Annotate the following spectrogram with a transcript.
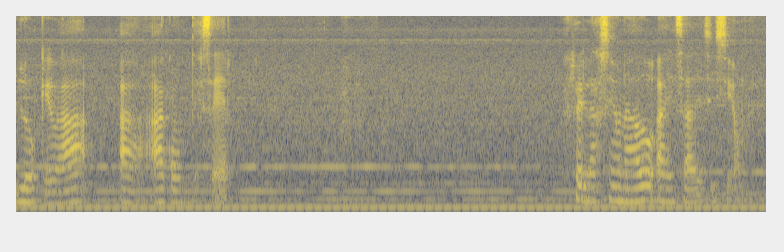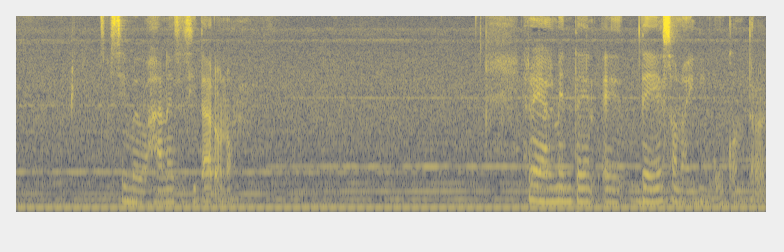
lo que va a acontecer relacionado a esa decisión, si me vas a necesitar o no. Realmente eh, de eso no hay ningún control.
